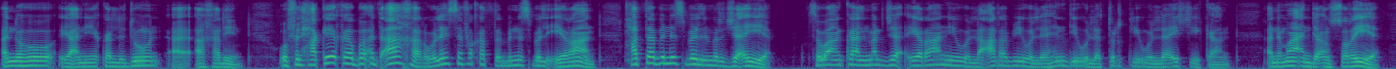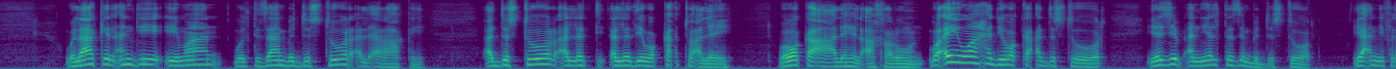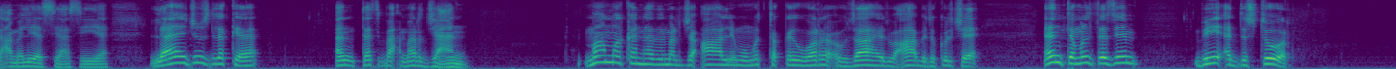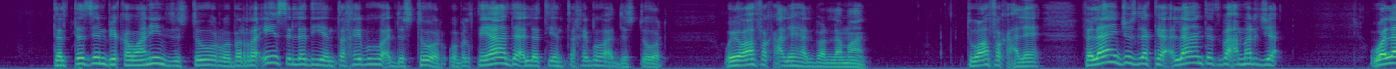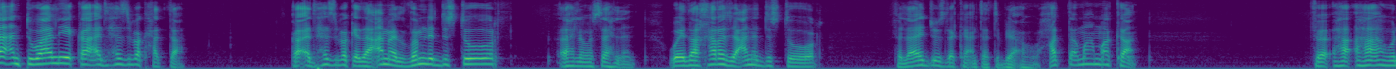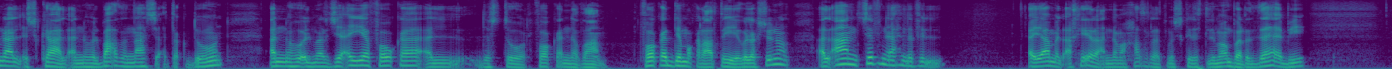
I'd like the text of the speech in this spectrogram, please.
أنه يعني يقلدون آخرين. وفي الحقيقة بعد آخر وليس فقط بالنسبة لإيران حتى بالنسبة للمرجعية سواء كان المرجع إيراني ولا عربي ولا هندي ولا تركي ولا أي شيء كان. أنا ما عندي عنصرية ولكن عندي إيمان والتزام بالدستور العراقي. الدستور التي الذي وقعت عليه ووقع عليه الآخرون. وأي واحد يوقع الدستور يجب أن يلتزم بالدستور يعني في العملية السياسية. لا يجوز لك أن تتبع مرجعا. مهما كان هذا المرجع عالم ومتقي وورع وزاهد وعابد وكل شيء أنت ملتزم بالدستور. تلتزم بقوانين الدستور وبالرئيس الذي ينتخبه الدستور وبالقيادة التي ينتخبها الدستور ويوافق عليها البرلمان. توافق عليه. فلا يجوز لك لا أن تتبع مرجع ولا أن توالي قائد حزبك حتى. قائد حزبك إذا عمل ضمن الدستور أهلا وسهلا. وإذا خرج عن الدستور فلا يجوز لك أن تتبعه حتى مهما كان. فها هنا الإشكال أنه بعض الناس يعتقدون أنه المرجعية فوق الدستور فوق النظام فوق الديمقراطية. يقول لك شنو؟ الآن شفنا إحنا في الأيام الأخيرة عندما حصلت مشكلة المنبر الذهبي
